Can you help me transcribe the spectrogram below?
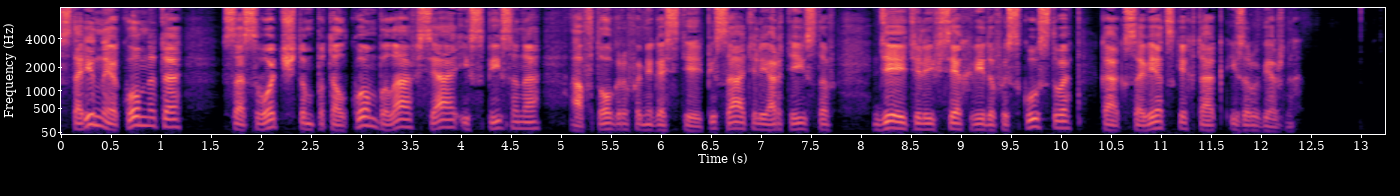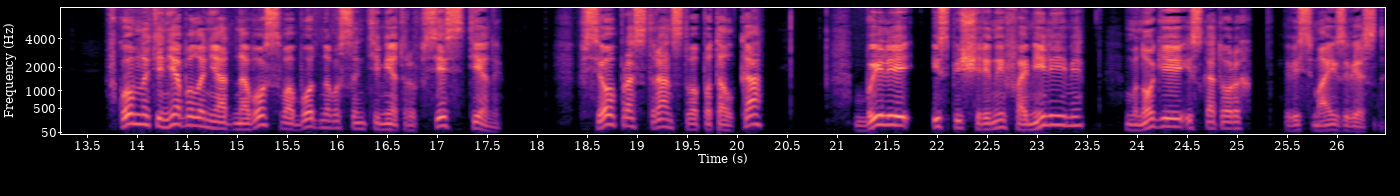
Старинная комната со сводчатым потолком была вся исписана автографами гостей, писателей, артистов, деятелей всех видов искусства, как советских, так и зарубежных. В комнате не было ни одного свободного сантиметра, все стены, все пространство потолка были испещрены фамилиями, многие из которых весьма известны.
